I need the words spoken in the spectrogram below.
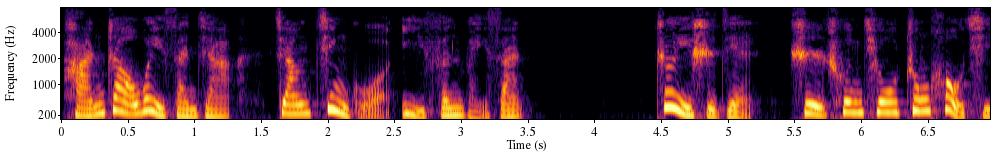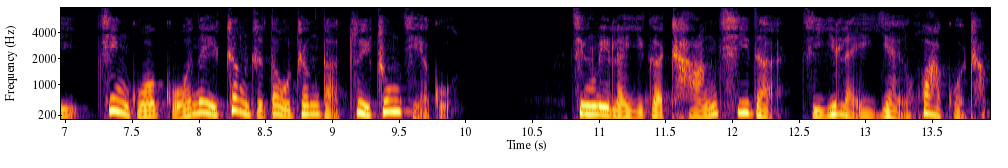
韩赵魏三家将晋国一分为三。这一事件是春秋中后期晋国国内政治斗争的最终结果，经历了一个长期的积累演化过程。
